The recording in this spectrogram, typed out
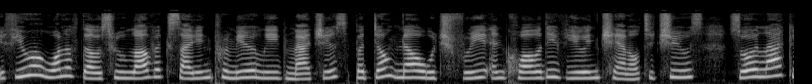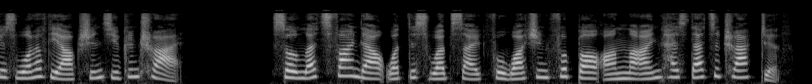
If you are one of those who love exciting Premier League matches but don't know which free and quality viewing channel to choose, Xoilac is one of the options you can try. So let's find out what this website for watching football online has that's attractive.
